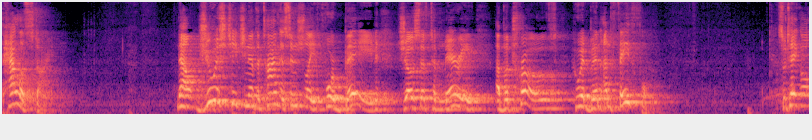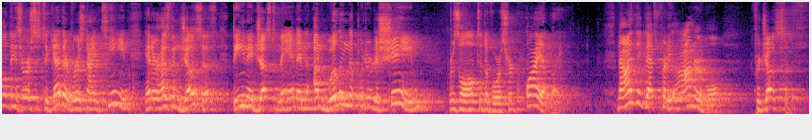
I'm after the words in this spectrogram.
Palestine. Now, Jewish teaching at the time essentially forbade Joseph to marry a betrothed who had been unfaithful. So take all of these verses together. Verse 19, and her husband Joseph, being a just man and unwilling to put her to shame, resolved to divorce her quietly. Now, I think that's pretty honorable for Joseph.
